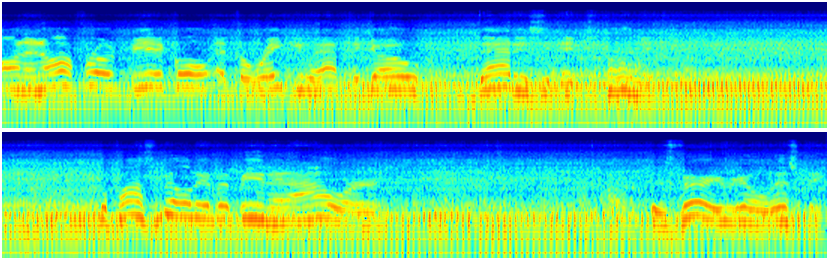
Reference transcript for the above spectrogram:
on an off-road vehicle, at the rate you have to go, that is an eternity. The possibility of it being an hour is very realistic.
